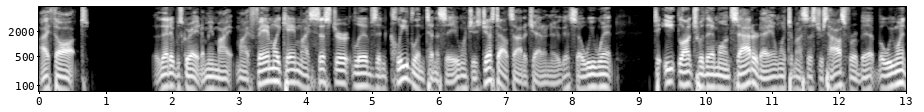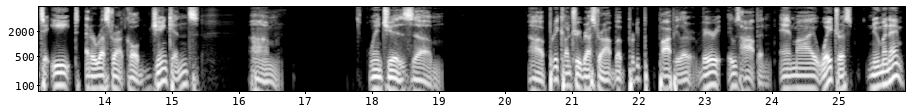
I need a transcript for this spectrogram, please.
I thought that it was great. I mean, my, my family came. My sister lives in Cleveland, Tennessee, which is just outside of Chattanooga. So we went to eat lunch with them on Saturday and went to my sister's house for a bit. But we went to eat at a restaurant called Jenkins, um, which is um, a pretty country restaurant, but pretty popular. Very, it was hopping. And my waitress knew my name.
